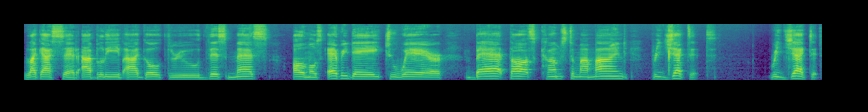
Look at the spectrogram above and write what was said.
Like I said, I believe I go through this mess almost every day to where bad thoughts comes to my mind, reject it. Reject it.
